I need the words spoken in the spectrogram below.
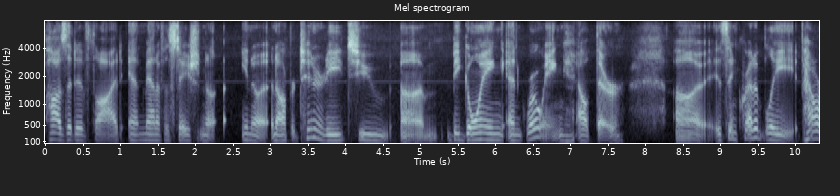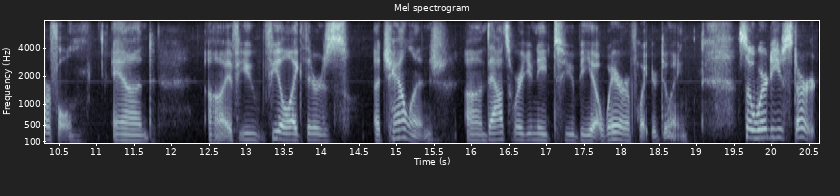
positive thought and manifestation. Uh, you know, an opportunity to um, be going and growing out there. Uh, it's incredibly powerful, and uh, if you feel like there's a challenge, uh, that's where you need to be aware of what you're doing. So, where do you start?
